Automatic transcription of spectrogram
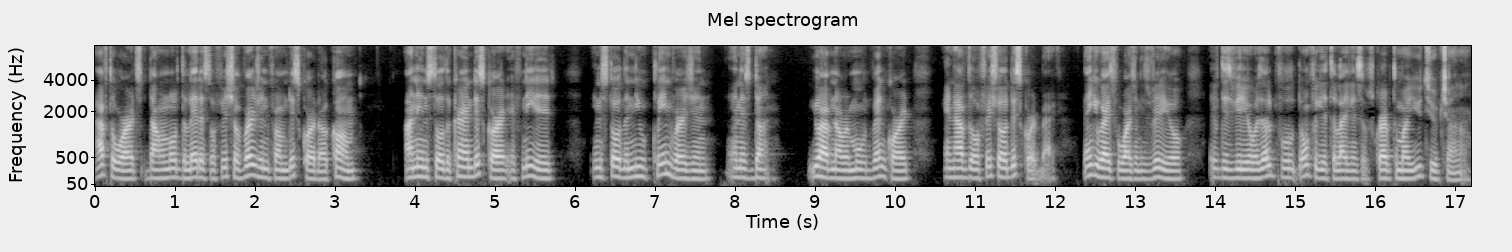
afterwards, download the latest official version from discord.com, uninstall the current Discord if needed, install the new clean version, and it's done. You have now removed Vencord and have the official Discord back. Thank you guys for watching this video. If this video was helpful, don't forget to like and subscribe to my YouTube channel.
